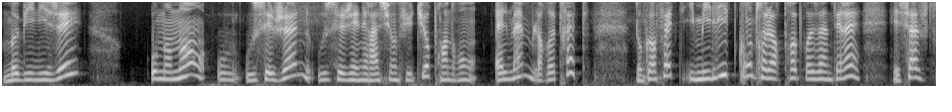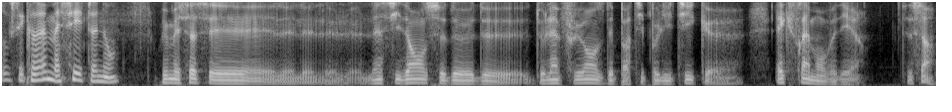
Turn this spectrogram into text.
mobilisés au moment où, où ces jeunes ou ces générations futures prendront elles-mêmes leur retraite. Donc en fait, ils militent contre leurs propres intérêts. Et ça, je trouve que c'est quand même assez étonnant. Oui, mais ça, c'est l'incidence de, de, de l'influence des partis politiques euh, extrêmes, on va dire. C'est ça.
